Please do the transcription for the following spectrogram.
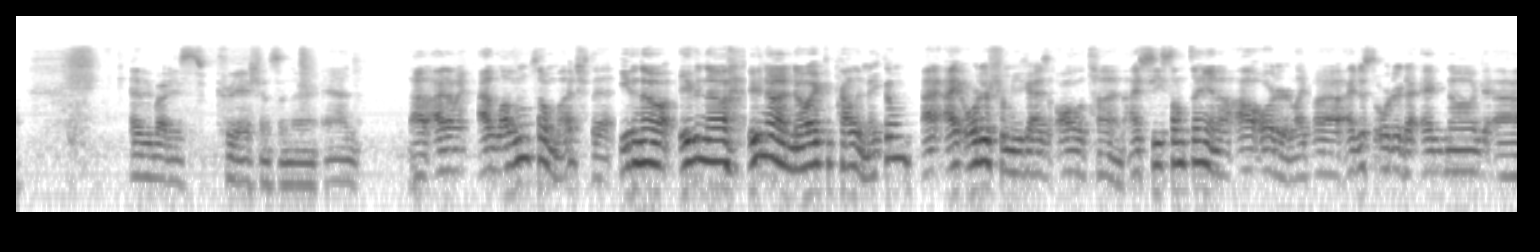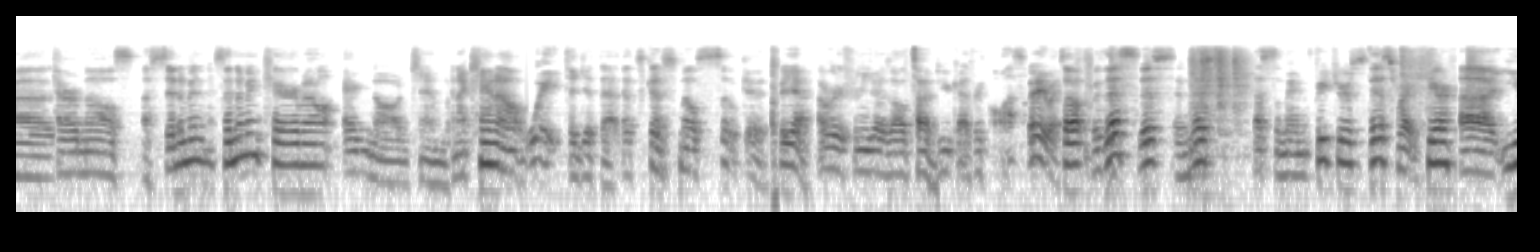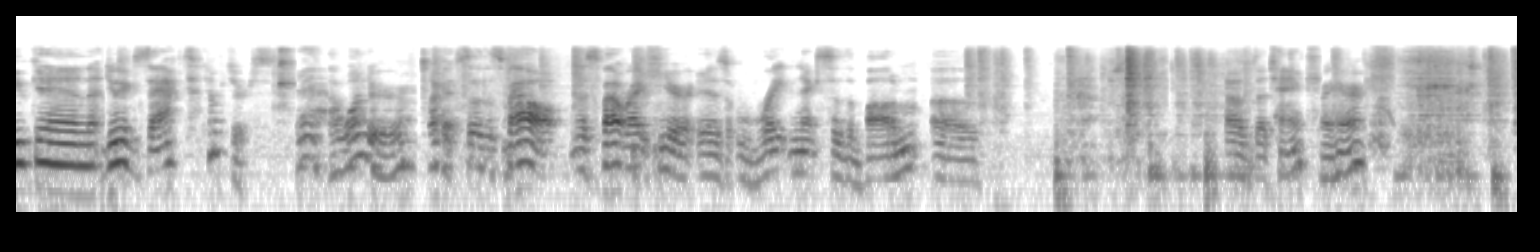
everybody's creations in there, and I, I I love them so much that even though even though even though I know I could probably make them, I, I order from you guys all the time. I see something and I'll, I'll order. Like uh, I just ordered an eggnog uh, caramel a cinnamon cinnamon caramel eggnog candle, and I cannot wait to get that. That's gonna smell so good. But yeah, I order from you guys all the time. You guys are awesome. But anyway, so with this, this, and this, that's the main features. This right here, uh, you can do exact temperatures. Yeah, I wonder. Okay, so the spout, the spout right here is right next to the bottom of of the tank right here.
